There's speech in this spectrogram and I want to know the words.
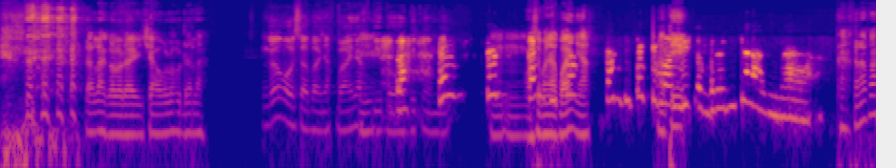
udahlah kalau udah insya Allah udahlah Enggak, enggak usah banyak-banyak Iya. di bawah bit ngambil. Mm, nggak usah banyak banyak Kan cuma Nanti- bisa berencana. Kenapa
